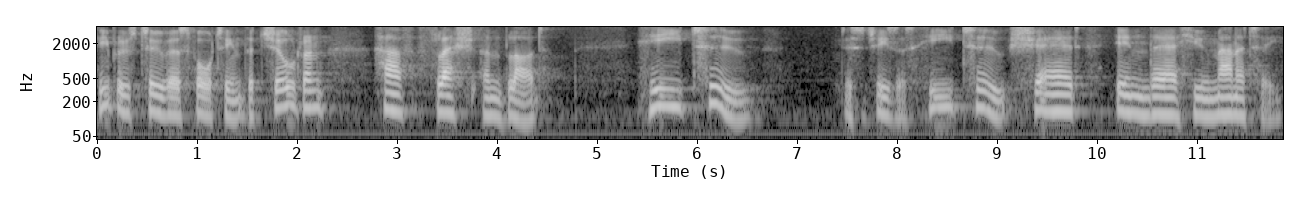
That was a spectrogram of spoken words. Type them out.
Hebrews 2, verse 14 the children have flesh and blood. He too this is Jesus. He too shared in their humanity,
